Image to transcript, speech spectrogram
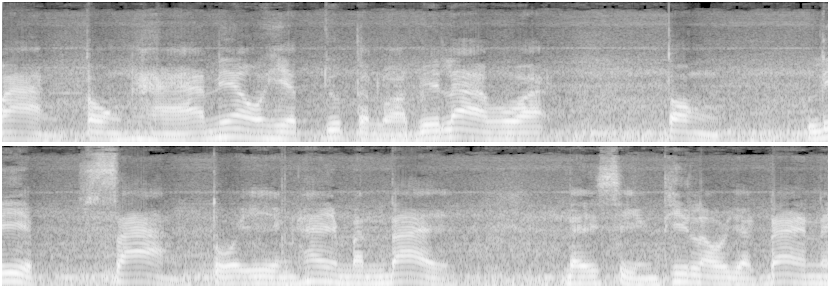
ว่างต้องหาแนวเฮ็ดอยู่ตลอดเวลาเพราะว่าต้องรีบสร้างตัวเองให้มันได้ ในสิ่งที่เราอยากได้ใน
